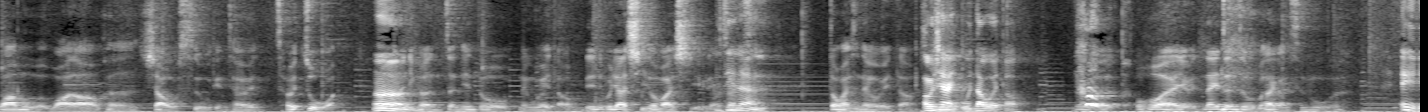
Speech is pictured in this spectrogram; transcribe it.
挖木耳挖到可能下午四五点才会才会做完，嗯你嗯，可能整天都有那个味道，连回家洗头发洗了两三次都还是那个味道。哦我现在闻到味道。那个我后来有那一阵子我不太敢吃木耳，哎、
